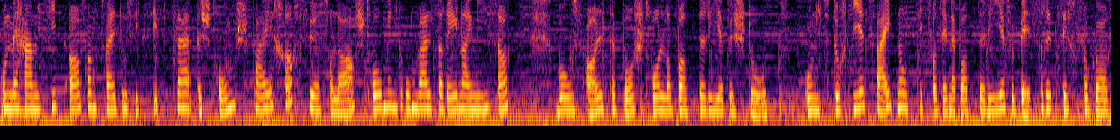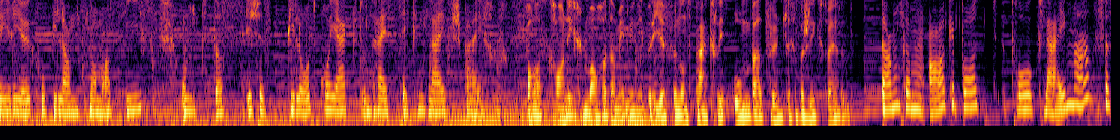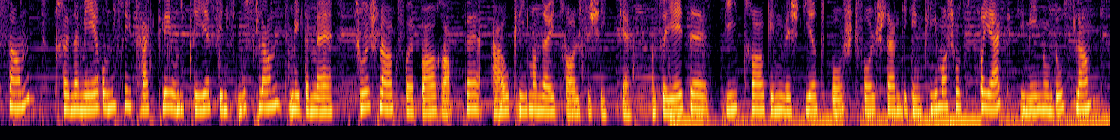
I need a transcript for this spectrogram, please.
Und wir haben seit Anfang 2017 einen Stromspeicher für Solarstrom in der Umweltarena im Einsatz, der aus alten Postrollerbatterien besteht. Und durch die Zweitnutzung von diesen Batterien verbessert sich sogar ihre Ökobilanz noch massiv. Und das ist ein Pilotprojekt und heißt Second Life Speicher. Was kann ich machen, damit meine Briefe und Päckchen umweltfreundlicher verschickt werden? Dank dem Angebot pro Klima-Versand können wir unsere Päckchen und Briefe ins Ausland mit einem Zuschlag von ein paar Rappen auch klimaneutral verschicken. Also jeder Beitrag investiert Post vollständig in Klimaschutzprojekte im In- und Ausland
